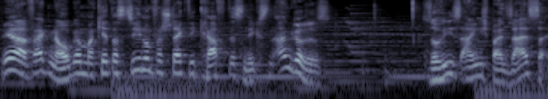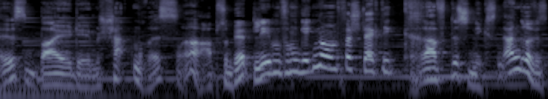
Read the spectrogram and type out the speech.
Ja, Falkenauge markiert das Ziel und versteckt die Kraft des nächsten Angriffes. So wie es eigentlich bei Salsa ist, bei dem Schattenriss, ah, absorbiert Leben vom Gegner und verstärkt die Kraft des nächsten Angriffes.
